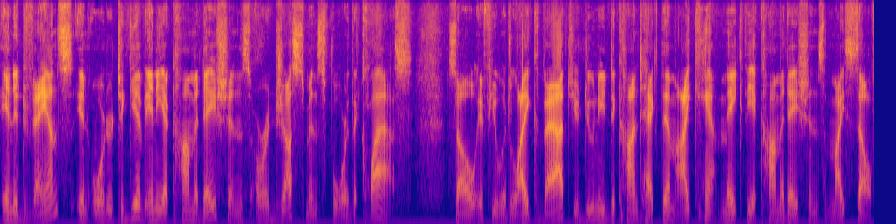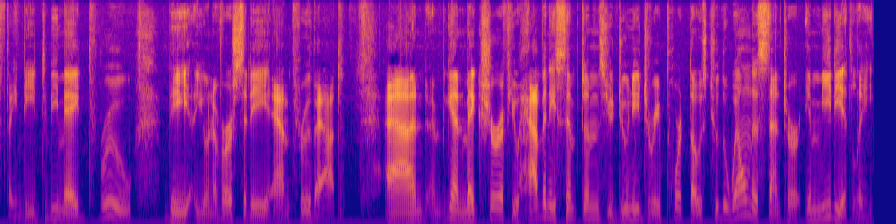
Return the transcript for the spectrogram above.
in advance in order to give any accommodations or adjustments for the class. So if you would like that, you do need to contact them. I can't make the accommodations myself. They need to be made through the university and through that. And again, make sure if you have any symptoms, you do need to report those to the Wellness Center immediately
